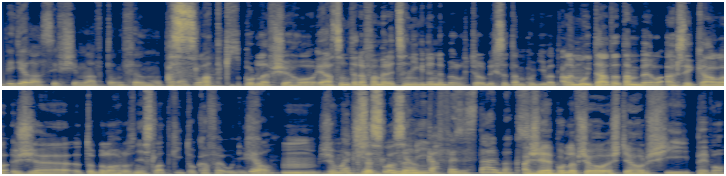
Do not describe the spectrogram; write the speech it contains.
viděla, si všimla v tom filmu. A Teda. sladký podle všeho. Já jsem teda v Americe nikdy nebyl, chtěl bych se tam podívat. Ale můj táta tam byl a říkal, že to bylo hrozně sladký, to kafe u nich. Jo. Mm, že ho mají Takže přeslazený měl kafe ze Starbucksu. a že je podle všeho ještě horší pivo.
